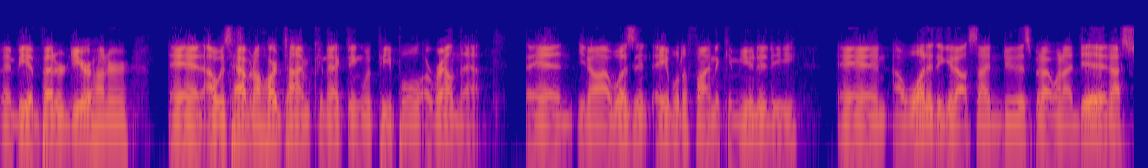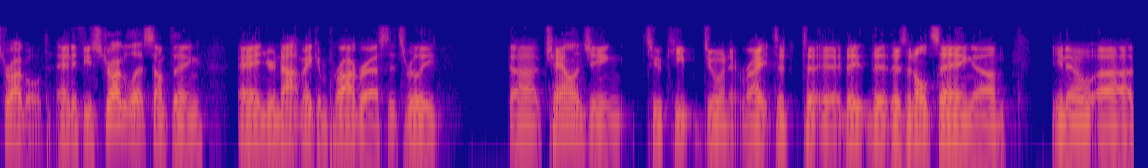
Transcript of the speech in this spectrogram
and be a better deer hunter, and I was having a hard time connecting with people around that. And you know, I wasn't able to find a community, and I wanted to get outside and do this, but I, when I did, I struggled. And if you struggle at something and you're not making progress, it's really uh, challenging to keep doing it. Right? To, to uh, they, the, there's an old saying, um, you know, uh,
